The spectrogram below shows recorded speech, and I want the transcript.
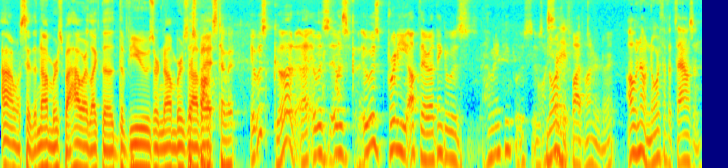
I don't want to say the numbers, but how are like the the views or numbers Response of it? to it. It was good. Uh, it was it was it was pretty up there. I think it was how many people? It was, it was I north say- of 500, right? Oh no, north of a thousand.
